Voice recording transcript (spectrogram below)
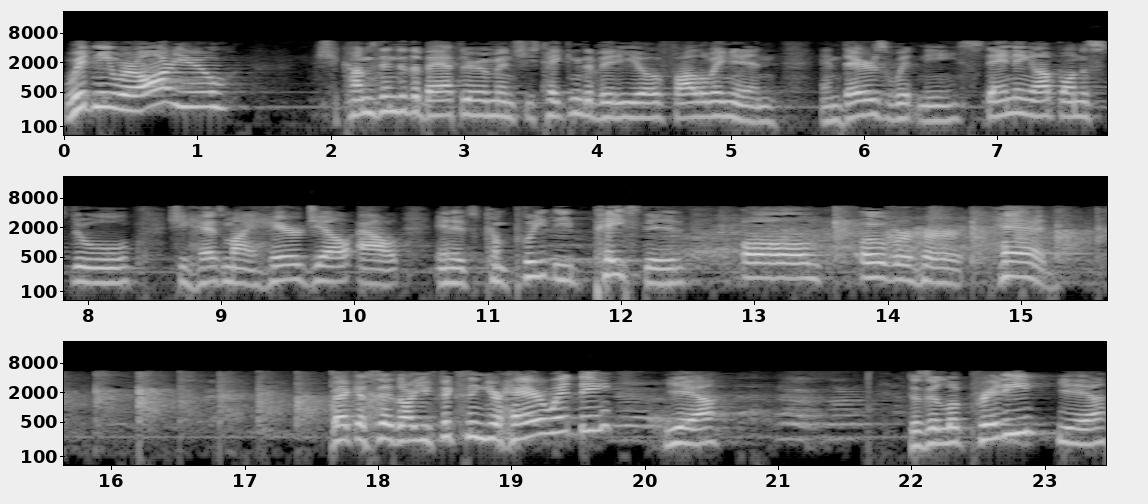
Whitney, where are you? She comes into the bathroom and she's taking the video, following in, and there's Whitney standing up on the stool. She has my hair gel out and it's completely pasted all over her head. Becca says, Are you fixing your hair, Whitney? Yeah. Does it look pretty? Yeah.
